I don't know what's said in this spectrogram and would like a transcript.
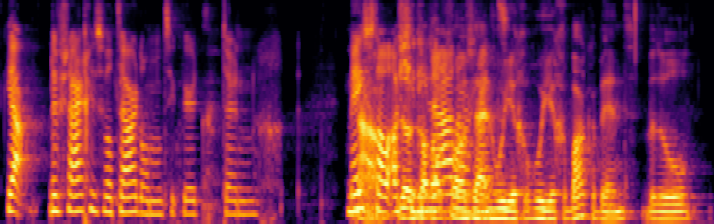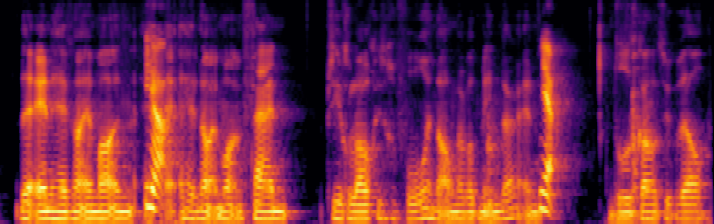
Ja, de vraag is wat daar dan natuurlijk weer ten... Meestal Nou, als je dat die kan ook radar gewoon zijn hebt- hoe je, hoe je gebakken bent. Ik bedoel, de een heeft nou eenmaal een, Ja. heeft nou eenmaal een fijn psychologisch gevoel en de ander wat minder. En Ja, ik bedoel, het kan natuurlijk wel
